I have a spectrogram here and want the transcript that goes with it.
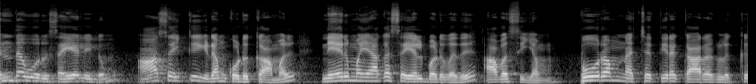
எந்த ஒரு செயலிலும் ஆசைக்கு இடம் கொடுக்காமல் நேர்மையாக செயல்படுவது அவசியம். பூரம் நட்சத்திரக்காரர்களுக்கு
